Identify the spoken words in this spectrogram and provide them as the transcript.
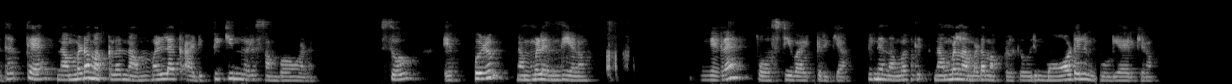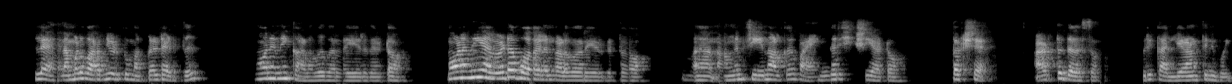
അതൊക്കെ നമ്മുടെ മക്കളെ നമ്മളിലേക്ക് അടുപ്പിക്കുന്ന ഒരു സംഭവമാണ്. സോ എപ്പോഴും നമ്മൾ എന്ത് ചെയ്യണം? ഇങ്ങനെ പോസിറ്റീവ് ആയിട്ടിരിക്കാം. പിന്നെ നമുക്ക് നമ്മൾ നമ്മുടെ മക്കൾക്ക് ഒരു മോഡലും കൂടിയായിരിക്കണം. അല്ലെ? നമ്മൾ പറഞ്ഞു കൊടുക്കും മക്കളുടെ അടുത്ത് മോനെ നീ കളവ് പറയരുത് കേട്ടോ. മോനെ നീ എവിടെ പോയാലും കളവ് അറിയരുത് കേട്ടോ അങ്ങനെ ചെയ്യുന്ന ആൾക്ക് ഭയങ്കര ശിക്ഷയാട്ടോ. പക്ഷെ അടുത്ത ദിവസം ഒരു കല്യാണത്തിന് പോയി.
